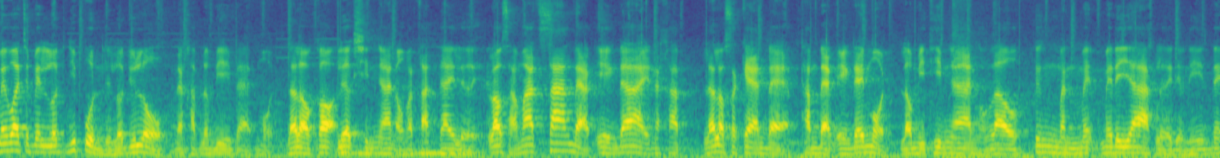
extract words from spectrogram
ไม่ว่าจะเป็นรถญี่ปุ่นหรือรถยุโรปนะครับเรามีแบบหมด แล้วเราก็เลือกชิ้นงานออกมาตัดได้เลย เราสามารถสร้างแบบเองได้นะครับ แล้วเราสแกนแบบทำแบบเองได้หมด เรามีทีมงานของเรา ซึ่งมันไม่ไม่ได้ยากเลยเดี๋ยวนี้ใน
